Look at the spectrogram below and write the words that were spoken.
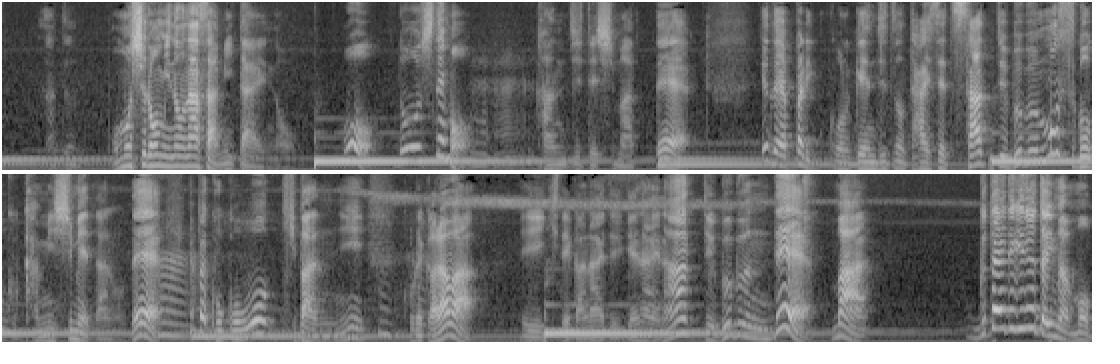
うなんていうの面白みのなさみたいのをどうしても感じてしまって、けどやっぱりこの現実の大切さっていう部分もすごくかみしめたので、うん。やっぱりここを基盤にこれからは生きていかないといけないなっていう部分でまあ具体的に言うと今もう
